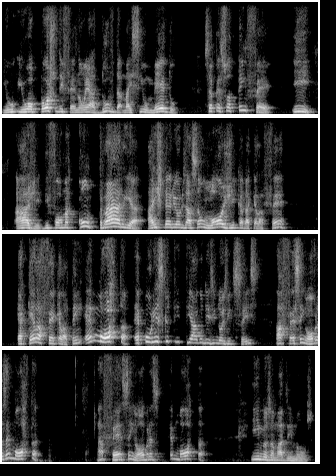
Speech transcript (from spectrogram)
e o, e o oposto de fé não é a dúvida, mas sim o medo. Se a pessoa tem fé e age de forma contrária à exteriorização lógica daquela fé, aquela fé que ela tem é morta. É por isso que o Tiago diz em 2,26: a fé sem obras é morta. A fé sem obras é morta. E, meus amados irmãos,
